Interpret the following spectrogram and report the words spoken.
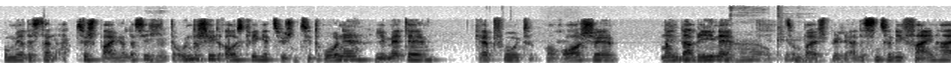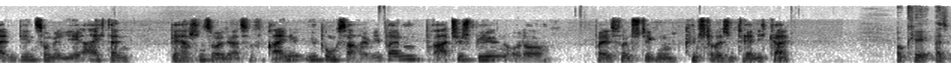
um mir das dann abzuspeichern, dass ich mhm. den Unterschied rauskriege zwischen Zitrone, Limette, Grapefruit, Orange, Mandarine Aha, okay. zum Beispiel. Ja, das sind so die Feinheiten, die ein Sommelier eigentlich dann beherrschen sollte. Also reine Übungssache, wie beim Bratsche spielen oder bei sonstigen künstlerischen Tätigkeiten. Okay, also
